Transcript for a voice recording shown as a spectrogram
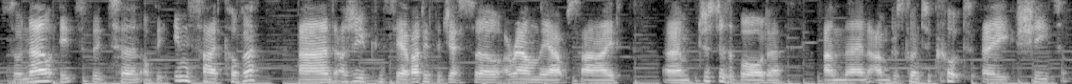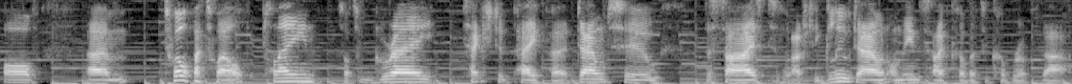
So now it's the turn of the inside cover and as you can see I've added the gesso around the outside um, just as a border and then I'm just going to cut a sheet of um, 12 by 12 plain sort of grey textured paper down to the size to actually glue down on the inside cover to cover up that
